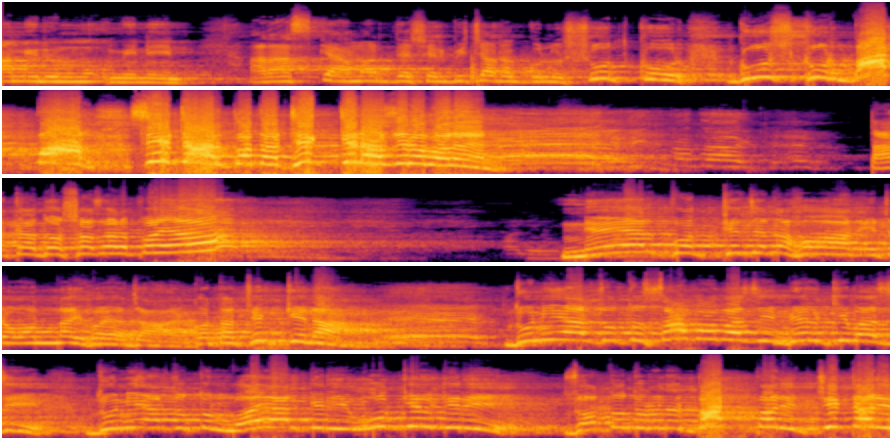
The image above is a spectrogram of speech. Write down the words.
আমিরুল মুমিনিন। আর আজকে আমার দেশের বিচারকগুলো সুদকুর ঘুষখুর কথা ঠিক কিনা বলেন? টাকা দশ হাজার পায়া ন্যায়ের পক্ষে যেটা হওয়ার, এটা অন্যায় হয়ে যায়। কথা ঠিক কিনা? দুনিয়ার যত চাপাবাজি বেলকিবাজি, দুনিয়ার যত লয়ারগিরি, উকিলগিরি, যত ধরনের বাটপারি, চিটারি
